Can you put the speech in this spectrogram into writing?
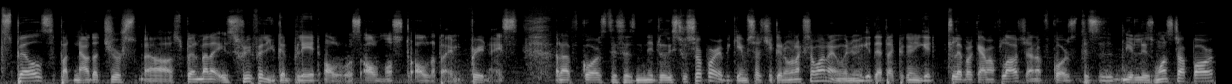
spells. But now that your uh, spell mana is refill, you can play it almost almost all the time. Pretty nice. And of course, this is Nidalee's two star power. It became such a good one extra one. And when you get the attack token, you get clever camouflage. And of course, this is Nidalee's one star power.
